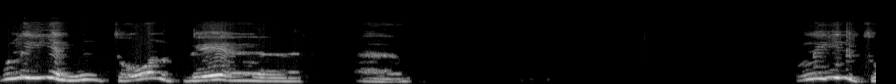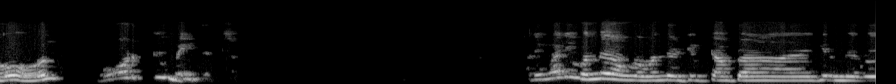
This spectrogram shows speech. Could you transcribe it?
புலியின் தோல் வே புலியின் தோல் போர்த்து மெயின்டென்ஸ் அதே மாதிரி வந்து அவங்க வந்து டிப்டாப்பா இருந்தது.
